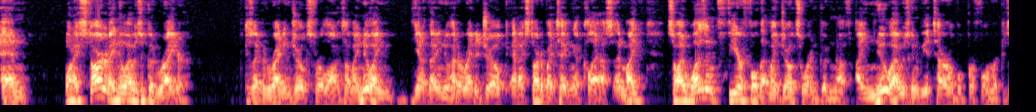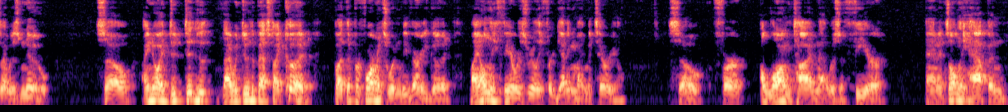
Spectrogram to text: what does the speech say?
And when I started, I knew I was a good writer because I've been writing jokes for a long time. I knew I, you know, that I knew how to write a joke, and I started by taking a class. And my, so I wasn't fearful that my jokes weren't good enough. I knew I was going to be a terrible performer because I was new. So I knew I did, did, I would do the best I could, but the performance wouldn't be very good. My only fear was really forgetting my material. So for a long time, that was a fear and it's only happened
